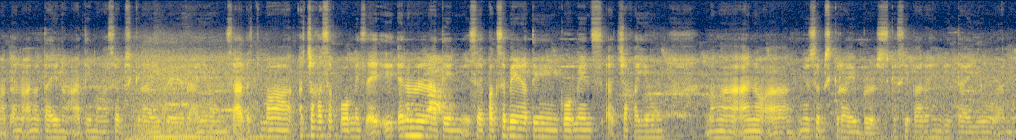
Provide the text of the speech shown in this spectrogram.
mag ano-ano tayo ng ating mga subscriber. Ayun, sa at, mga, at saka sa comments, eh, i- ano na natin, isa, pagsabihin natin yung comments at saka yung mga ano ah, new subscribers kasi para hindi tayo ano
